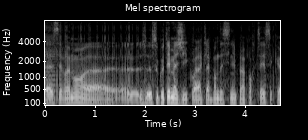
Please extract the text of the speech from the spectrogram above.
Euh, c'est vraiment euh, ce côté magique, voilà, que la bande dessinée peut apporter. C'est que,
